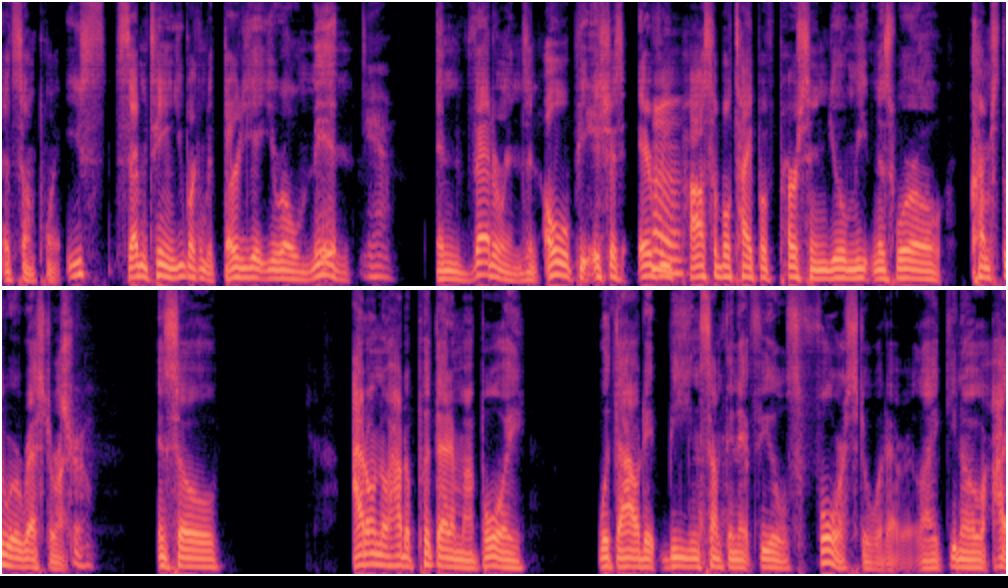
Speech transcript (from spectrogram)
at some point. You 17, you working with 38 year old men Yeah. and veterans and old people. It's just every Hmm. possible type of person you'll meet in this world comes through a restaurant. True. And so I don't know how to put that in my boy without it being something that feels forced or whatever. Like, you know, how,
